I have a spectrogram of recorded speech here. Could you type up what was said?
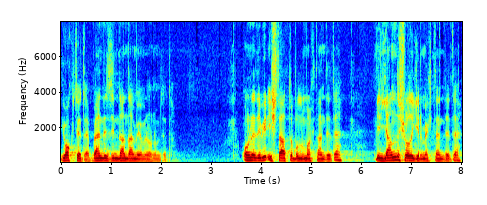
Yok dedi. Ben de zindandan memnunum dedi. Ona da bir iştahatta bulunmaktan dedi. Bir yanlış yola girmekten dedi.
